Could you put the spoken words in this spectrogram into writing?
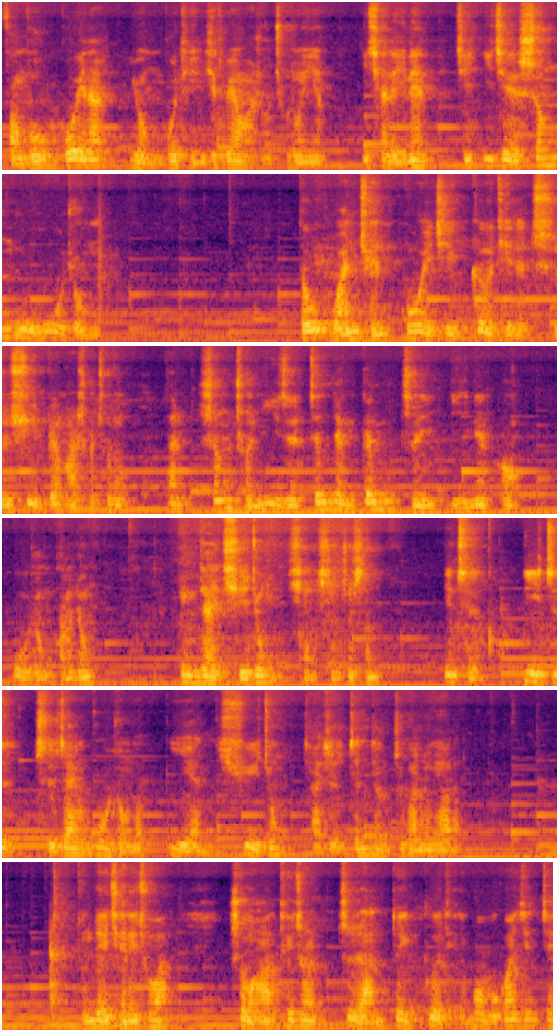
仿佛不为那永不停息的变化所触动一样，一切理念及一切生物物种都完全不为其个体的持续变化所触动。但生存意志真正根植于理念或物种当中，并在其中显示自身。因此，意志只在物种的延续中才是真正至关重要的。从这前提出发，寿华推出了自然对个体的漠不关心这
